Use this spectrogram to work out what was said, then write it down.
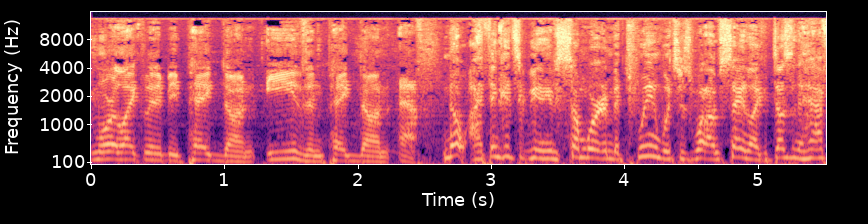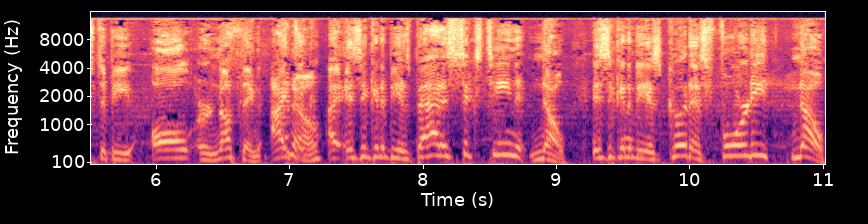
more likely to be pegged on E than pegged on F? No, I think it's going to be somewhere in between, which is what I'm saying. Like, it doesn't have to be all or nothing. I, know. Think, uh, is it going to be as bad as 16? No. Is it going to be as good as 40? No.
